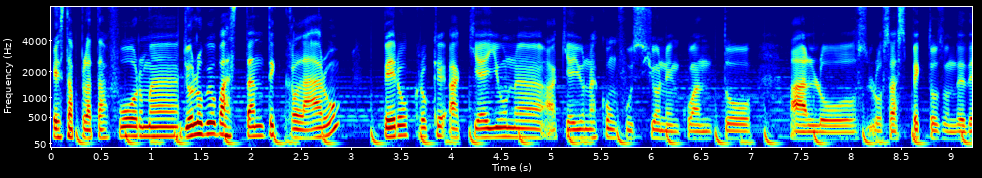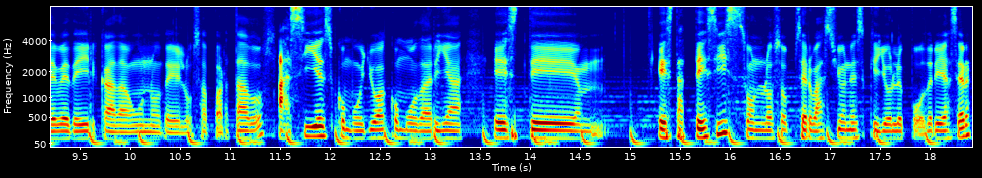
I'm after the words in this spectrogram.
esta plataforma. Yo lo veo bastante claro pero creo que aquí hay una, aquí hay una confusión en cuanto a los, los aspectos donde debe de ir cada uno de los apartados. Así es como yo acomodaría este, mm, esta tesis, son las observaciones que yo le podría hacer.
